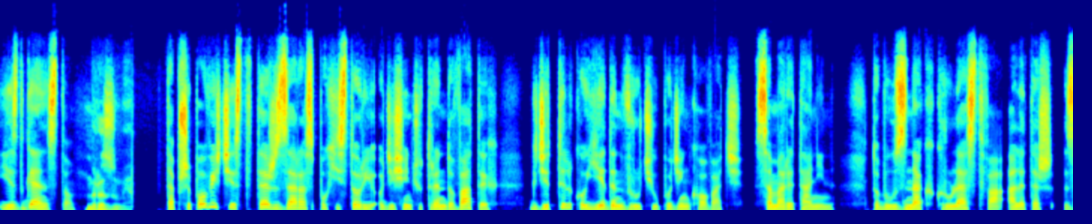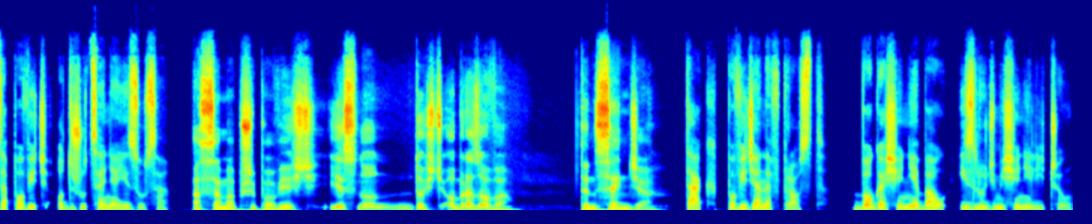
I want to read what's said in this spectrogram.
Jest gęsto. Rozumiem. Ta przypowieść jest też zaraz po historii o dziesięciu trędowatych, gdzie tylko jeden wrócił podziękować – Samarytanin. To był znak królestwa, ale też zapowiedź odrzucenia Jezusa. A sama przypowieść jest no dość obrazowa. Ten sędzia, Tak, powiedziane wprost. Boga się nie bał i z ludźmi się nie liczył.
